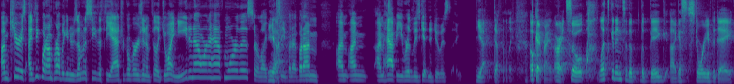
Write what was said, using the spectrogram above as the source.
I'm curious. I think what I'm probably gonna do is I'm gonna see the theatrical version and feel like, do I need an hour and a half more of this, or like, yeah. we'll see. But but I'm I'm I'm I'm happy Ridley's getting to do his thing. Yeah, definitely. Okay, Ryan. All right, so let's get into the the big, I guess, story of the day.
